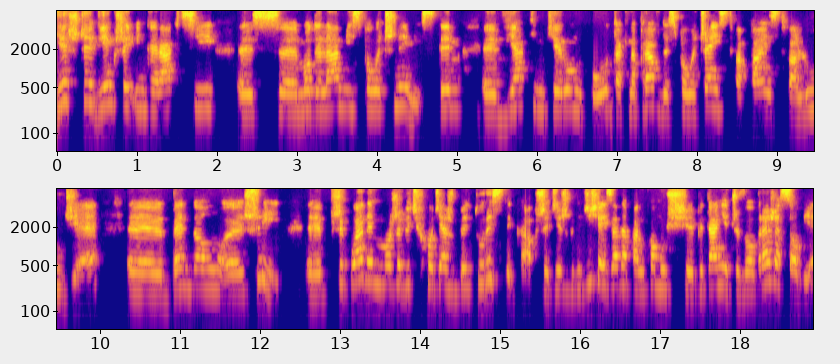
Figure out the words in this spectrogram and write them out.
jeszcze większej interakcji z modelami społecznymi, z tym, w jakim kierunku tak naprawdę społeczeństwa, państwa, ludzie będą szli. Przykładem może być chociażby turystyka. Przecież gdy dzisiaj zada Pan komuś pytanie, czy wyobraża sobie,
